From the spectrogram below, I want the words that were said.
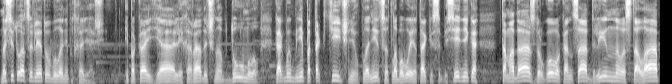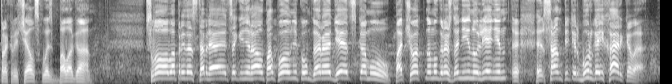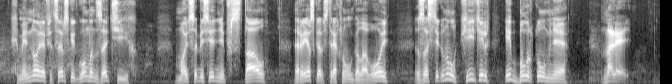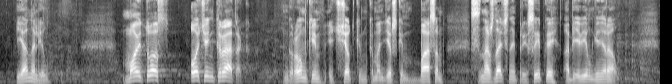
Но ситуация для этого была неподходящей. И пока я лихорадочно обдумывал, как бы мне потактичнее уклониться от лобовой атаки собеседника, Тамада с другого конца длинного стола прокричал сквозь балаган. Слово предоставляется генерал-полковнику Городецкому, почетному гражданину Ленин э, э, Санкт-Петербурга и Харькова. Хмельной офицерский гомон затих. Мой собеседник встал, резко встряхнул головой, застегнул китель и буркнул мне «Налей!» Я налил. «Мой тост очень краток!» Громким и четким командирским басом с наждачной присыпкой объявил генерал.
